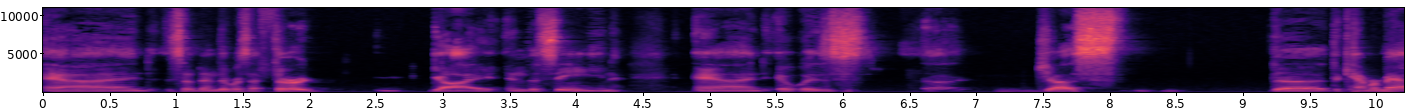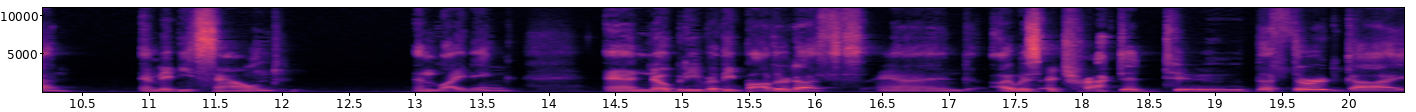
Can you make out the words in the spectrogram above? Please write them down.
And so then there was a third guy in the scene, and it was uh, just the the cameraman and maybe sound and lighting and nobody really bothered us. And i was attracted to the third guy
